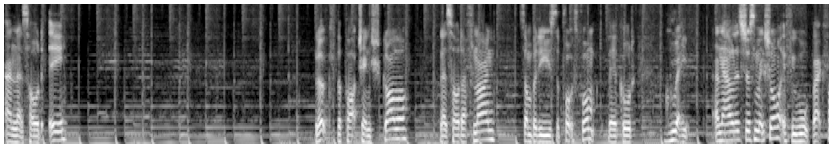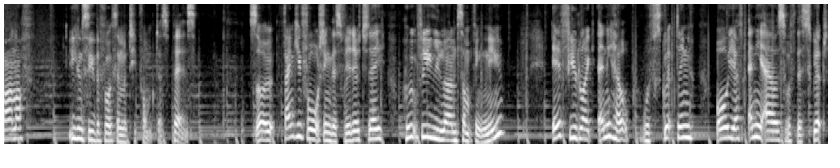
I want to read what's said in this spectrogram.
And let's hold E look the part changed color. Let's hold F9 somebody used the prox prompt they're called great and now let's just make sure if we walk back far enough you can see the proximity prompt disappears so thank you for watching this video today. Hopefully you learned something new. If you'd like any help with scripting or you have any errors with this script,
